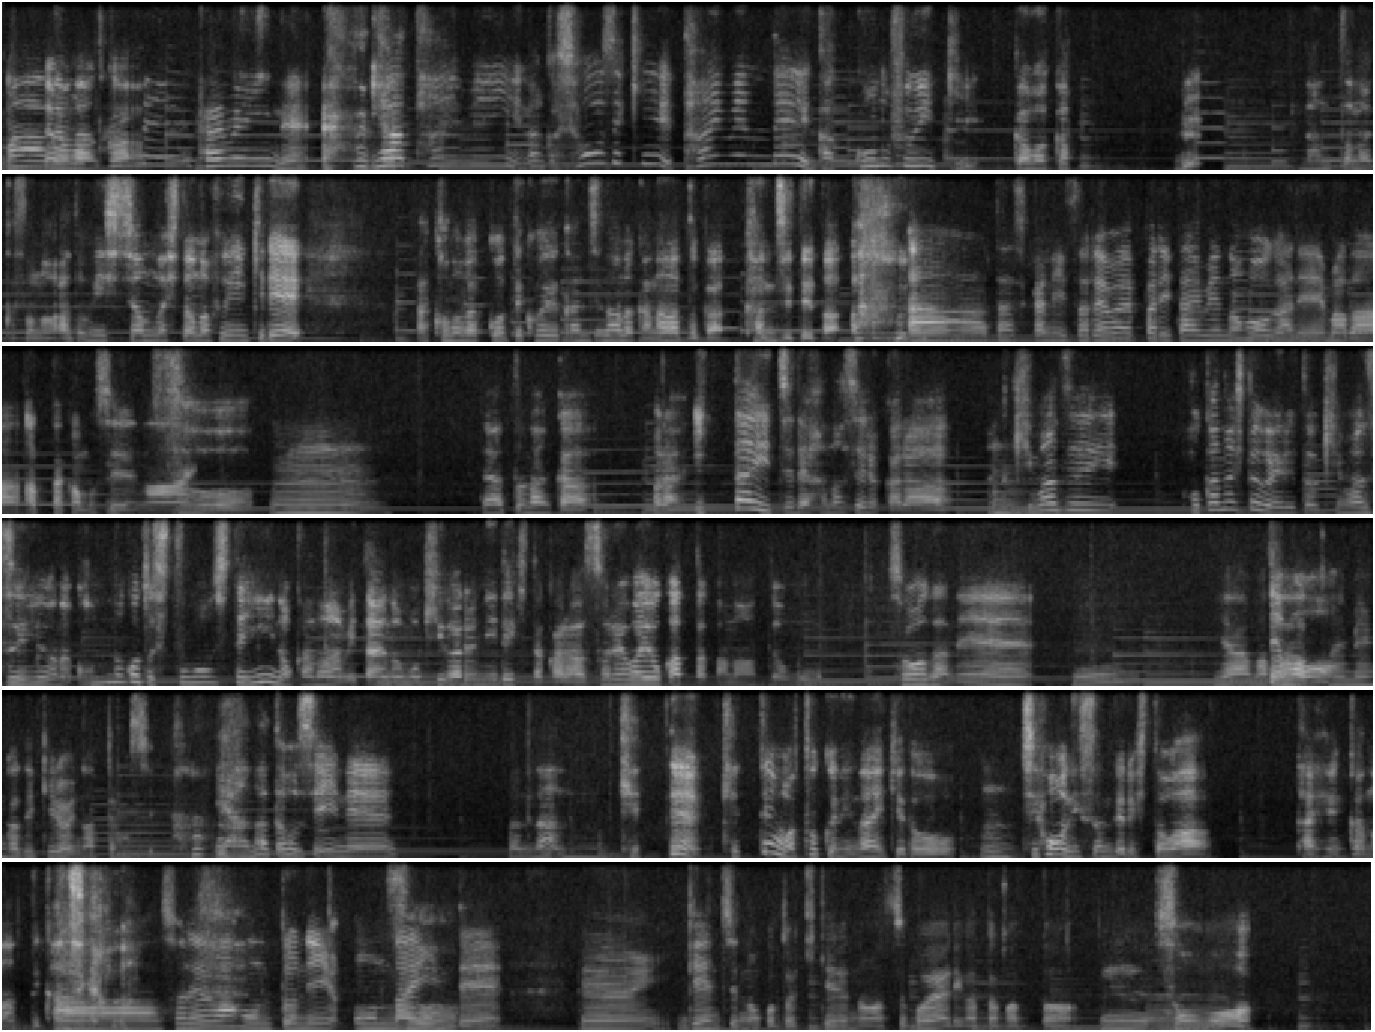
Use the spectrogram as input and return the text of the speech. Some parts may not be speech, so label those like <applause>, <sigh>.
まあでもなんか対面対面いいね。いや対面いい。なんか正直対面で学校の雰囲気が分かるなんとなくそのアドミッションの人の雰囲気であこの学校ってこういう感じなのかなとか感じてた <laughs> あー確かにそれはやっぱり対面の方がねまだあったかもしれない。そううん。であとなんかほら1対1で話せるからうん気まずい、他の人がいると気まずいようなこんなこと質問していいのかなみたいのも気軽にできたからそれは良かったかなって思そうだね。う、うん、いやまた対面ができるようになってほしい。<laughs> いやなってほしいね。まあなうん欠点欠点は特にないけどうん。地方に住んでる人は大変かなって感じかな。それは本当にオンラインでうん現地のこと聞けるのはすごいありがたかった。うん、そう思う。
